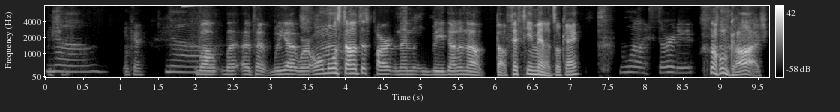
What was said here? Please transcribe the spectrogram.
no. Okay. No. Well, let- uh, we got we're almost done at this part, and then we'll be done in uh, about 15 minutes. Okay. more like 30. Oh gosh.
